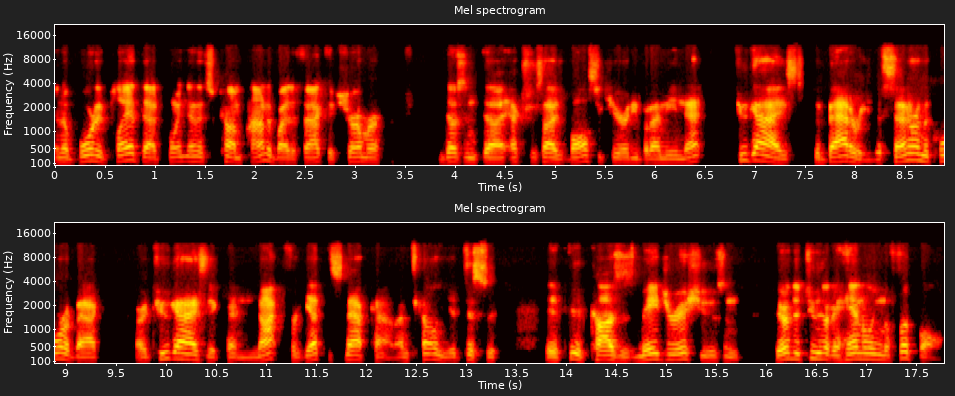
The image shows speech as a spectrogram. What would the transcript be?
an aborted play at that point. And then it's compounded by the fact that Shurmur doesn't uh, exercise ball security. But I mean, that two guys, the battery, the center and the quarterback, are two guys that cannot forget the snap count. I'm telling you, it just it, it causes major issues, and they're the two that are handling the football.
